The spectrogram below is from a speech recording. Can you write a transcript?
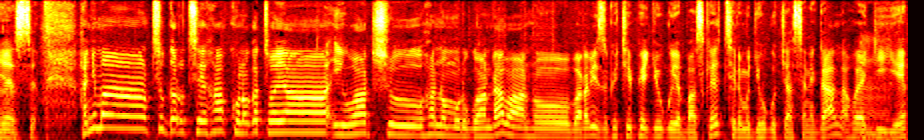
Yes. Hanyuma tugarutse hakuno gatoya iwacu hano mu rwanda abantu barabizi ko ikipe y'igihugu ya basiketi iri mu gihugu cya senegal aho yagiye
